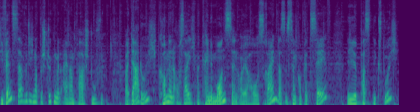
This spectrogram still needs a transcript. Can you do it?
Die Fenster würde ich noch bestücken mit einfach ein paar Stufen. Weil dadurch kommen dann auch, sage ich mal, keine Monster in euer Haus rein. Das ist dann komplett safe. Hier passt nichts durch.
